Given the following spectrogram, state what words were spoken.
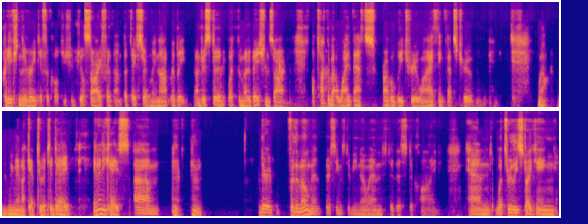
predictions are very difficult. You should feel sorry for them, but they've certainly not really understood what the motivations are. I'll talk about why that's probably true, why I think that's true. Well, we may not get to it today. In any case, um, there for the moment there seems to be no end to this decline and what's really striking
